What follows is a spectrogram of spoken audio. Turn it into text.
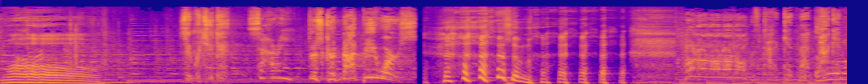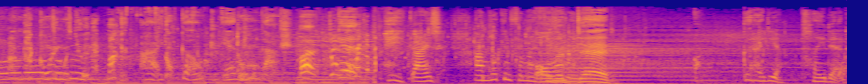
Whoa! See what you did. Sorry. This could not be worse. The- No, no, no, no, no. Gotta get in that bucket. I'm not going with you in that bucket. All right, go get in that bucket. Hey, guys, I'm looking for my oh, family. they're dead. Oh, good idea. Play dead.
